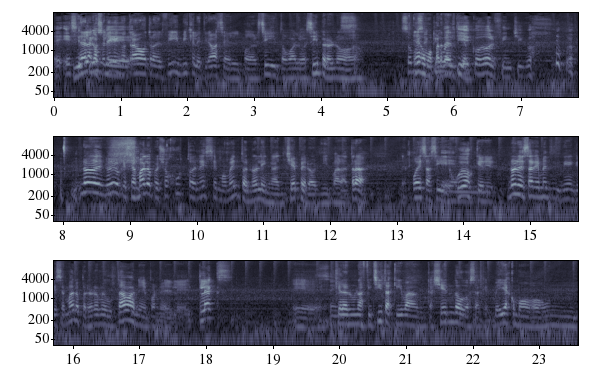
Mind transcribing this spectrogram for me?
Ese Y da la casualidad que de- encontraba otro delfín, viste, le tirabas el podercito o algo así, pero no. Somos Era como el club perder el anti-Eco Dolphin, chicos. No, no digo que sea malo, pero yo justo en ese momento no le enganché, pero ni para atrás. Después así, Eh, juegos que no necesariamente tienen que ser malos, pero no me gustaban, eh, ponerle el Clax, eh, Sí. que eran unas fichitas que iban cayendo, o sea que veías como un...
